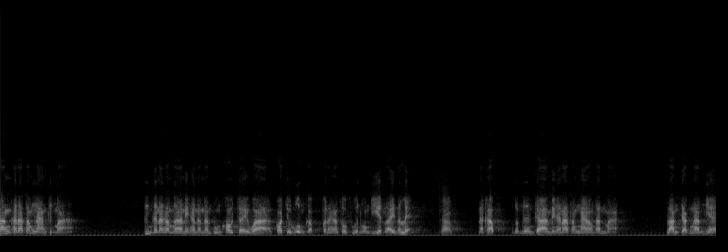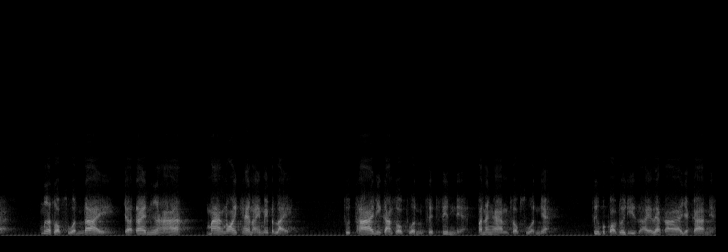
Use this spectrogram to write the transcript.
ตั้งคณะทำงานขึ้นมา ซึ่งคณะทำงานในขณะนั้น ผมเข้าใจว่าก็จะร่วมกับพนักงานสอบสวนของดีเอสไอนั่นแหละ ครับ นะครับดำเนินการเป็นคณะทำงานของท่านมา หลังจากนั้นเนี่ย เมื่อสอบสวนได้จะได้เนื้อหามากน้อยแค่ไหนไม่เป็นไร สุดท้ายมีการสอบสวนเสร็จสิ้นเนี่ย พนักงานสอบสวนเนี่ย ซึ่งประกอบด้วยดีไอและก็อายการเนี่ย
